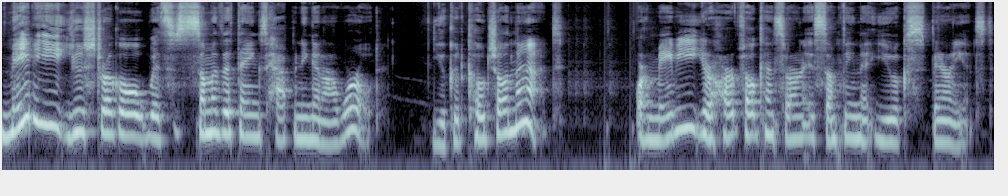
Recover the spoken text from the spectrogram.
Maybe you struggle with some of the things happening in our world. You could coach on that. Or maybe your heartfelt concern is something that you experienced.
